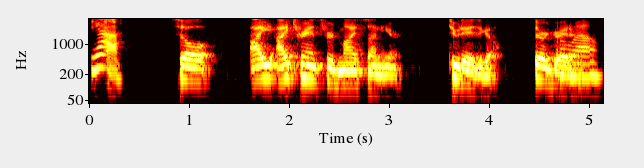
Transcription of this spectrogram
yeah so I, I transferred my son here two days ago. Third oh, grader. Oh, wow.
